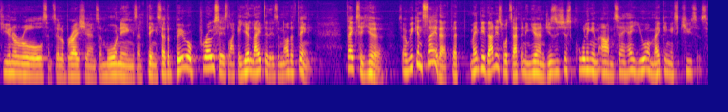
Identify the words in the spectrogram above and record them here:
funerals and celebrations and mournings and things. So the burial process, like a year later, is another thing. It takes a year. So we can say that, that maybe that is what's happening here, and Jesus is just calling him out and saying, hey, you are making excuses.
